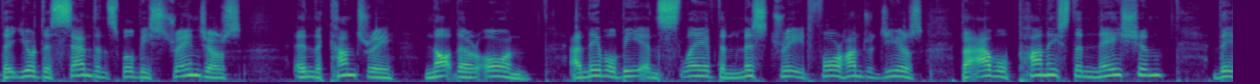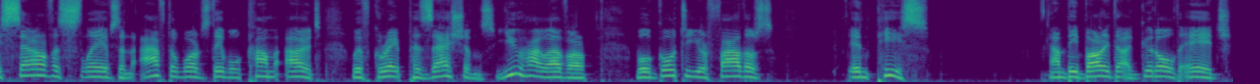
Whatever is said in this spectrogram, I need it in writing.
that your descendants will be strangers in the country not their own and they will be enslaved and mistreated 400 years. But I will punish the nation they serve as slaves, and afterwards they will come out with great possessions. You, however, will go to your fathers in peace and be buried at a good old age.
